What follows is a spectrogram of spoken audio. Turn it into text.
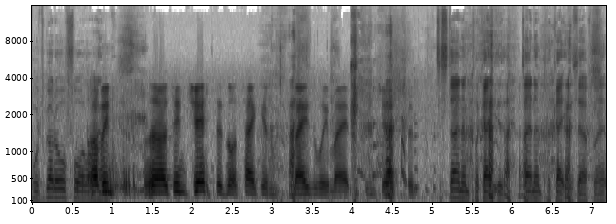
We've got all four I've lines. been no, it's ingested, not taken nasally, mate. It's ingested. Just don't implicate. your- don't implicate yourself, mate.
